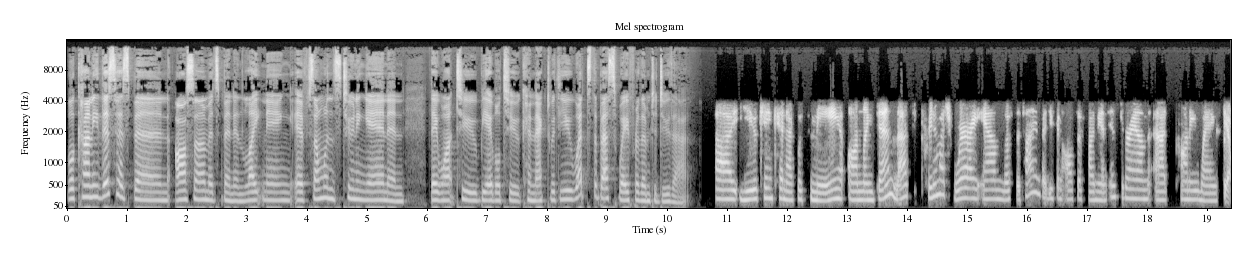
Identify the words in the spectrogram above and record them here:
Well, Connie, this has been awesome. It's been enlightening. If someone's tuning in and they want to be able to connect with you, what's the best way for them to do that? Uh, you can connect with me on LinkedIn. That's pretty much where I am most of the time, but you can also find me on Instagram at Connie Wang Steele.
